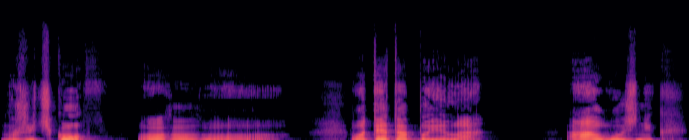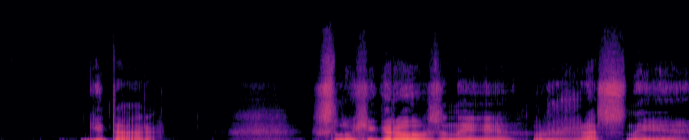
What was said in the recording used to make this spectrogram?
мужичков. Ого-го! Вот это было! А узник — гитара. Слухи грозные, ужасные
